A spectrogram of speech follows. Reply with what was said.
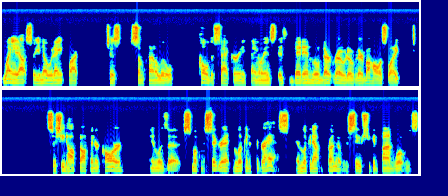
laying it out so you know it ain't like just some kind of little cul-de-sac or anything. I mean, it's, it's dead end little dirt road over there by Hollis Lake. So she'd hopped off in her car and was uh, smoking a cigarette and looking at the grass and looking out in front of her to see if she could find what was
